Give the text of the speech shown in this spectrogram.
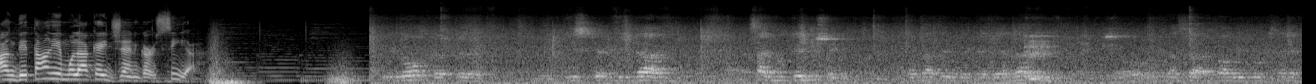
Ang detalye mula kay Jen Garcia. we this can be done simultaneously. But natin nagkakaya So, nasa public works na yan.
